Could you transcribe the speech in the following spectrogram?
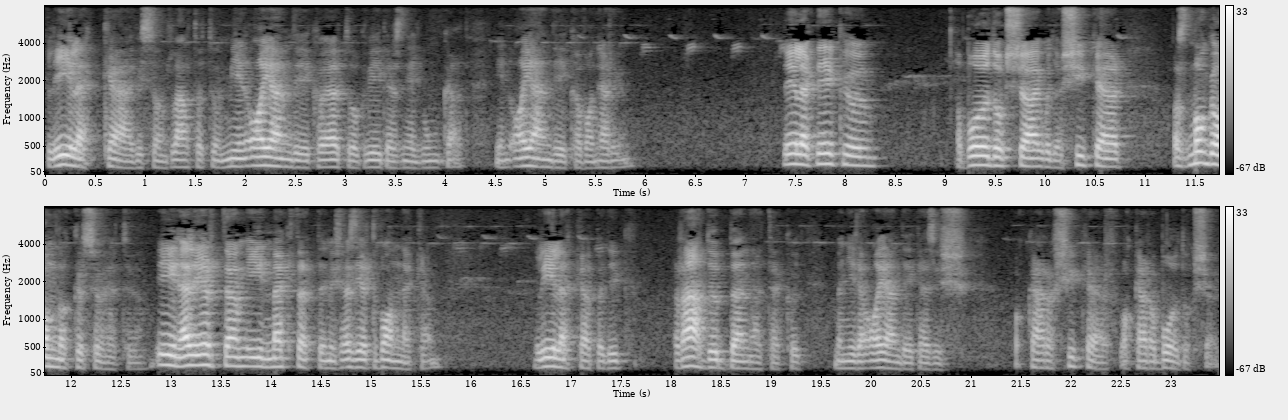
Lélekkel viszont láthatom, milyen ajándéka el tudok végezni egy munkát, milyen ajándéka van erőm. Lélek nélkül a boldogság vagy a siker az magamnak köszönhető. Én elértem, én megtettem, és ezért van nekem. Lélekkel pedig rádöbbenhetek, hogy mennyire ajándék ez is. Akár a siker, akár a boldogság.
